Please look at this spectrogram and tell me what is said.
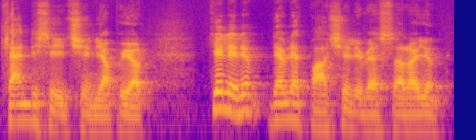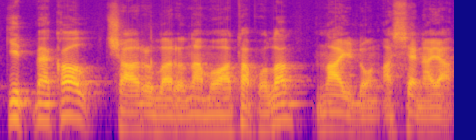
kendisi için yapıyor. Gelelim Devlet Bahçeli ve Saray'ın gitme kal çağrılarına muhatap olan Naylon Asena'ya.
